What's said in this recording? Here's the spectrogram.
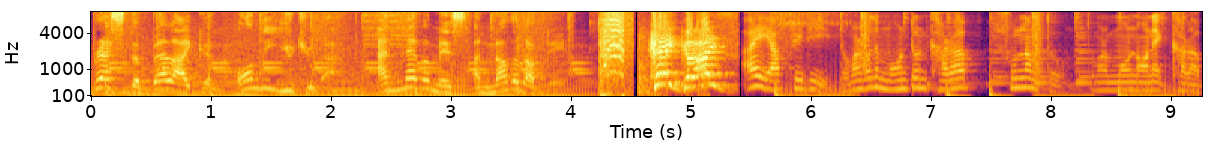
press the bell icon on the YouTube app and never miss another update. Hey guys! আরে আফ্রিদি তোমার বলে মন টন খারাপ? শুনলাম তো তোমার মন অনেক খারাপ।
